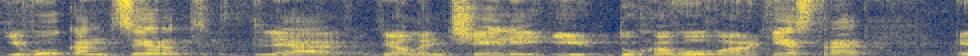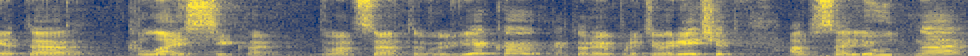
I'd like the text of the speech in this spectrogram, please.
Его концерт для виолончели и духового оркестра – это классика 20 века, которая противоречит абсолютно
